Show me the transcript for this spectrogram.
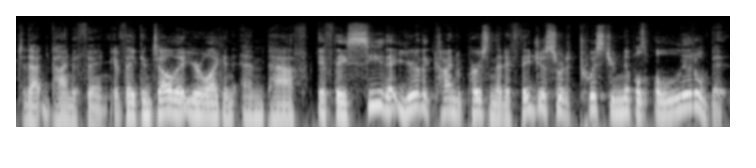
to that kind of thing. If they can tell that you're like an empath, if they see that you're the kind of person that if they just sort of twist your nipples a little bit,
